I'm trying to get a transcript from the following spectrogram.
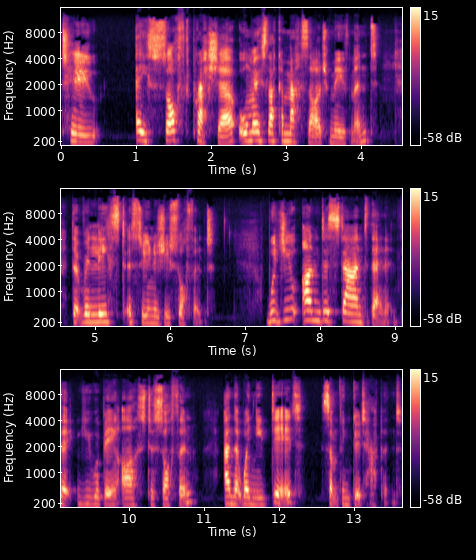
to a soft pressure, almost like a massage movement, that released as soon as you softened? Would you understand then that you were being asked to soften and that when you did, something good happened?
